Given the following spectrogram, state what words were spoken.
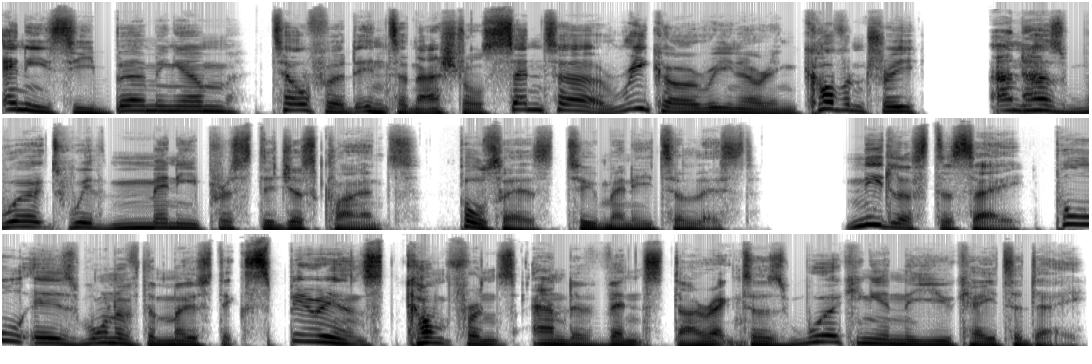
NEC Birmingham, Telford International Centre, Ricoh Arena in Coventry, and has worked with many prestigious clients. Paul says too many to list. Needless to say, Paul is one of the most experienced conference and events directors working in the UK today.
